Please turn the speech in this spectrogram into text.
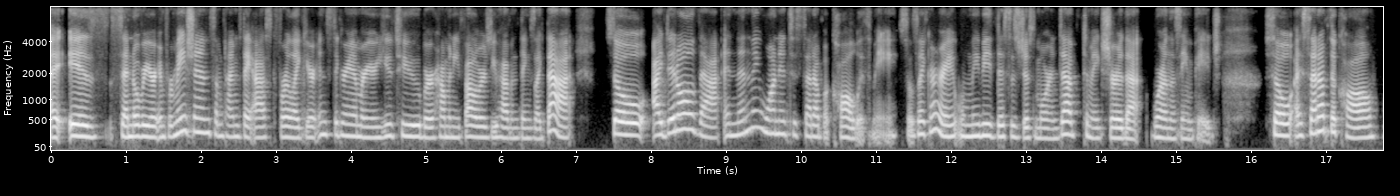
is send over your information. Sometimes they ask for like your Instagram or your YouTube or how many followers you have and things like that. So I did all that, and then they wanted to set up a call with me. So I was like, all right, well, maybe this is just more in depth to make sure that we're on the same page. So I set up the call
